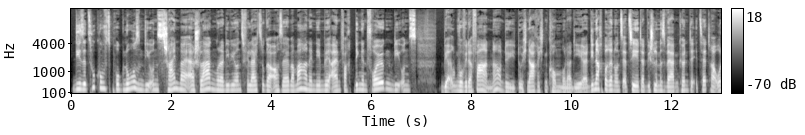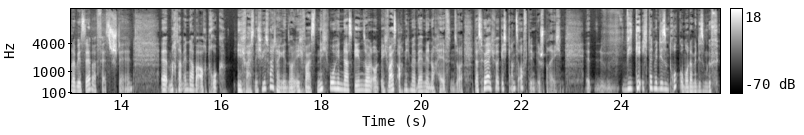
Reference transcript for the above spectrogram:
diese Zukunftsprognosen, die uns scheinbar erschlagen oder die wir uns vielleicht sogar auch selber machen, indem wir einfach Dingen folgen, die uns ja, irgendwo widerfahren, ne? und die durch Nachrichten kommen oder die die Nachbarin uns erzählt hat, wie schlimm es werden könnte etc. oder wir es selber feststellen, äh, macht am Ende aber auch Druck. Ich weiß nicht, wie es weitergehen soll. Ich weiß nicht, wohin das gehen soll und ich weiß auch nicht mehr, wer mir noch helfen soll. Das höre ich wirklich ganz oft in Gesprächen. Äh, wie gehe ich denn mit diesem Druck um oder mit diesem Gefühl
